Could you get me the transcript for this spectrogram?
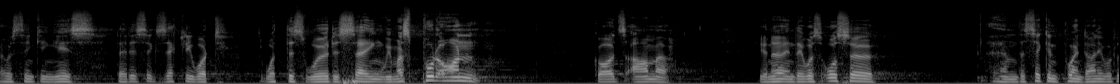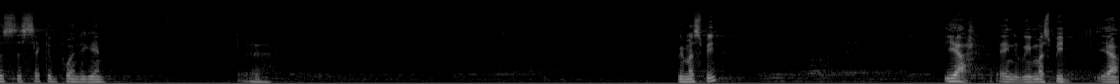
I was thinking, yes, that is exactly what what this word is saying. We must put on God's armor. You know, and there was also um, the second point, Danny, what was the second point again? We must be? Yeah, and we must be, yeah.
